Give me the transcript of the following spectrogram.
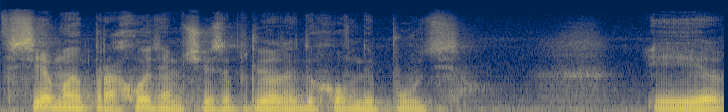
все мы проходим через определенный духовный путь. И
